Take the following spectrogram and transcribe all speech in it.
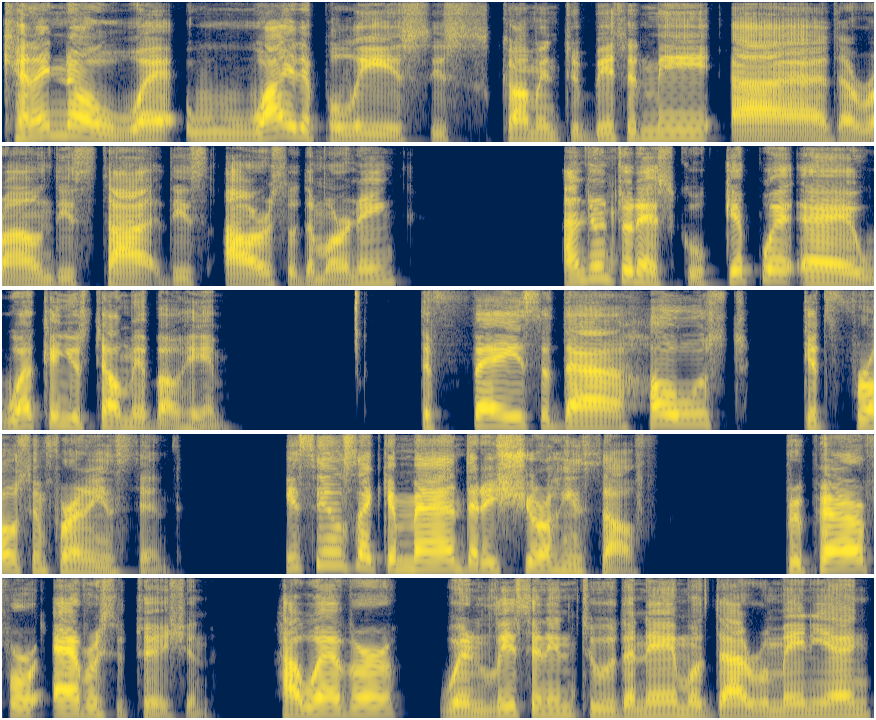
can I know wh- why the police is coming to visit me at around this time, these hours of the morning?" Andrew Antonescu, ¿qué pue- uh, what can you tell me about him? The face of the host gets frozen for an instant. He seems like a man that is sure of himself. prepared for every situation. However, when listening to the name of that Romanian,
